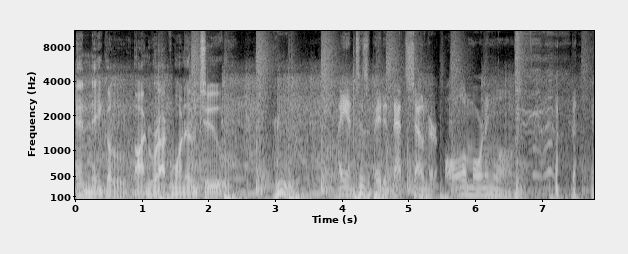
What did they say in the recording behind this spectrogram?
and Nagel on Rock 102. I anticipated that sounder all morning long.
